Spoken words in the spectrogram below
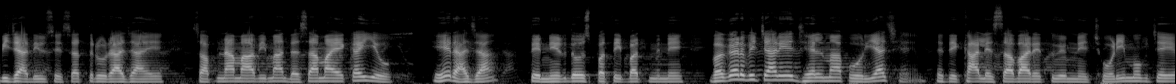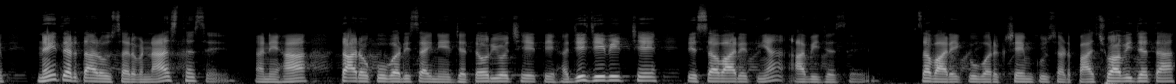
બીજા દિવસે શત્રુ રાજાએ સપનામાં આવી માં દશામાએ કહ્યું, હે રાજા, તે નિર્દોષ પતિ પત્નીને વગર વિચારીએ જેલમાં પૂર્યા છે. તેથી કાલે સવારે તું એમને છોડી મૂકજે નહીંતર તારો સર્વનાશ થશે. અને હા, તારો કુંવર રિસાઈને જતો છે, તે હજી જીવિત છે, તે સવારે ત્યાં આવી જશે. સવારે કુંવર ક્ષેમકુશળ પાછું આવી જતા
